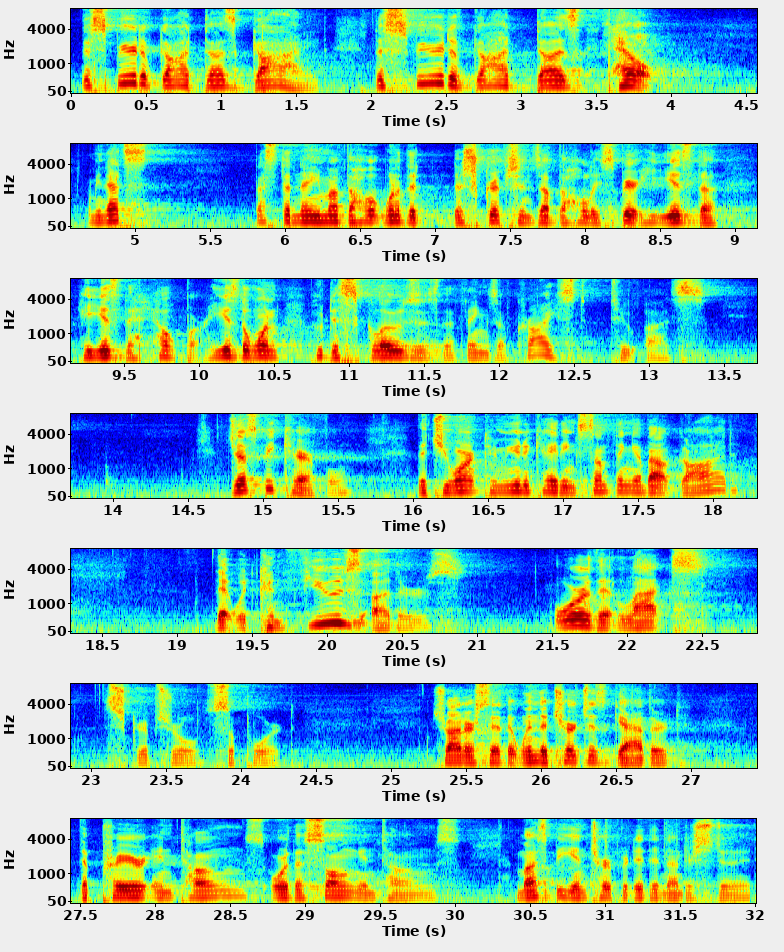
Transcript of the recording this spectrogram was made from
The Spirit of God does guide. The Spirit of God does help. I mean, that's, that's the name of the whole, one of the descriptions of the Holy Spirit. He is the, he is the helper. He is the one who discloses the things of Christ to us. Just be careful that you aren't communicating something about God that would confuse others or that lacks scriptural support. Schreiner said that when the church is gathered, the prayer in tongues or the song in tongues must be interpreted and understood.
